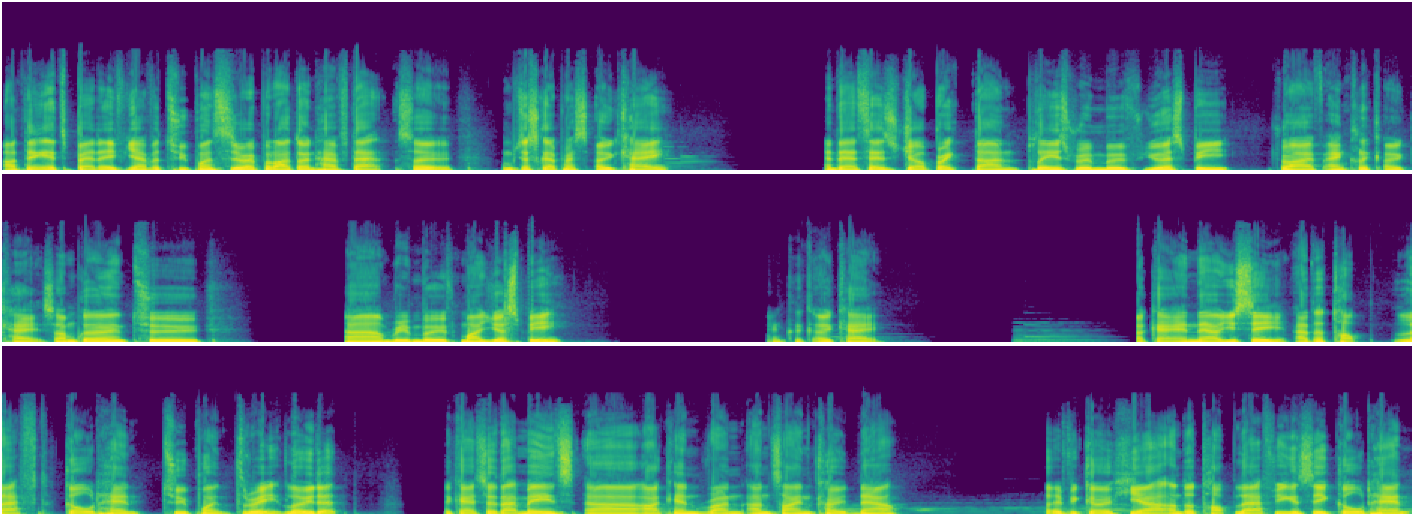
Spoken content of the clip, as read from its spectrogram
I think it's better if you have a 2.0, but I don't have that. So I'm just going to press OK. And then it says jailbreak done. Please remove USB drive and click OK. So I'm going to uh, remove my USB and click OK. Okay, and now you see at the top left, Gold Hand 2.3 loaded. Okay, so that means uh, I can run unsigned code now. So if you go here on the top left, you can see Gold Hand.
